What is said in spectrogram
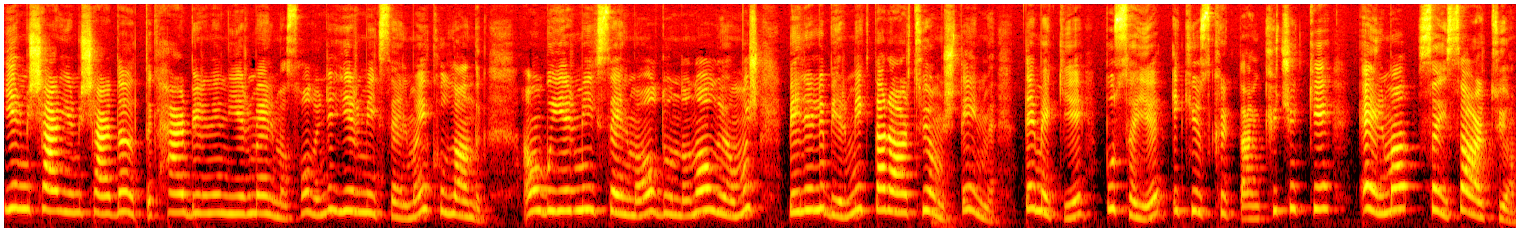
20'şer 20'şer dağıttık. Her birinin 20 elması olunca 20x elmayı kullandık. Ama bu 20x elma olduğunda ne oluyormuş? Belirli bir miktar artıyormuş değil mi? Demek ki bu sayı 240'dan küçük ki elma sayısı artıyor.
